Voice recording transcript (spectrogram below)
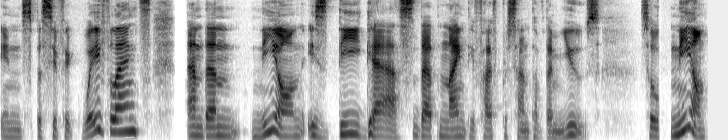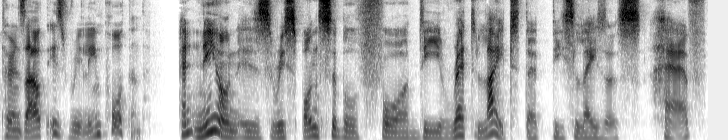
in specific wavelengths. And then neon is the gas that 95% of them use. So neon, turns out, is really important. And neon is responsible for the red light that these lasers have.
